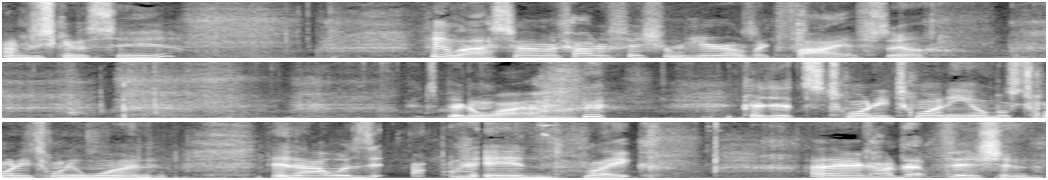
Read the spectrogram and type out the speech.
I'm just gonna say it. I think last time I caught a fish from here, I was like five, so been a while. because it's 2020, almost 2021, and that was in like I think I caught that fish in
